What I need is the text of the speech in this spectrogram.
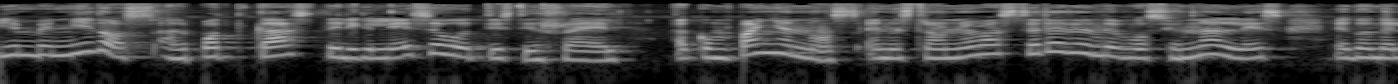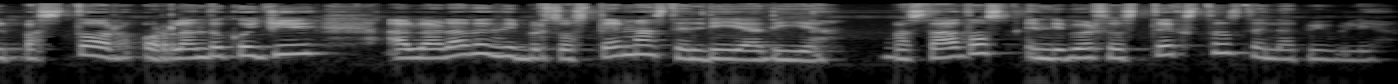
Bienvenidos al podcast de la Iglesia Bautista Israel. Acompáñanos en nuestra nueva serie de devocionales en donde el pastor Orlando Collie hablará de diversos temas del día a día, basados en diversos textos de la Biblia.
